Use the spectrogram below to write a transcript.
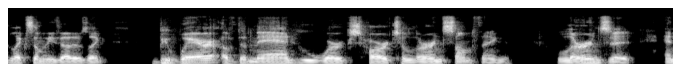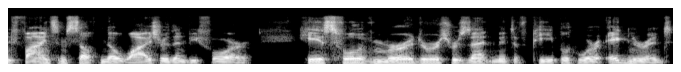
like some of these others, like beware of the man who works hard to learn something, learns it, and finds himself no wiser than before. He is full of murderous resentment of people who are ignorant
